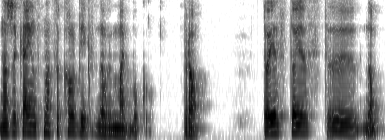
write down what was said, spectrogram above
narzekając na cokolwiek w nowym MacBooku Pro. To jest, to jest, y, no,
